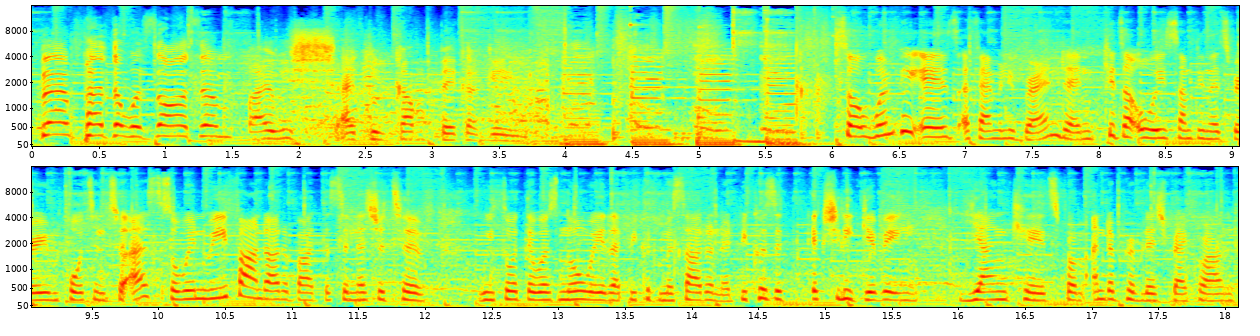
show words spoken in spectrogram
Black Panther was awesome. I wish I could come back again. So Wimpy is a family brand and kids are always something that's very important to us. So when we found out about this initiative, we thought there was no way that we could miss out on it because it's actually giving young kids from underprivileged background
